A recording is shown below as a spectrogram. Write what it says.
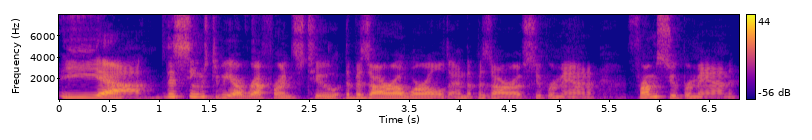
Yeah, this seems to be a reference to the Bizarro world and the Bizarro Superman from Superman.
